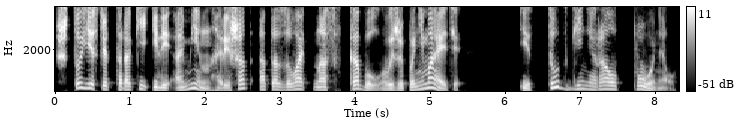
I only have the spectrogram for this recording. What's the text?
«Что если Тараки или Амин решат отозвать нас в Кабул, вы же понимаете?» И тут генерал понял.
